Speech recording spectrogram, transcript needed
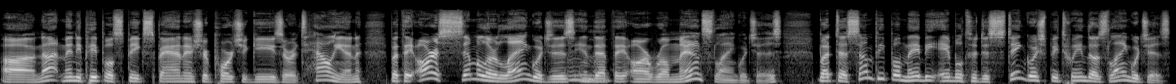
uh, not many people speak Spanish or Portuguese or Italian, but they are similar languages mm -hmm. in that mm-hmm. they are Romance languages. But uh, some people may be able to distinguish between those languages.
